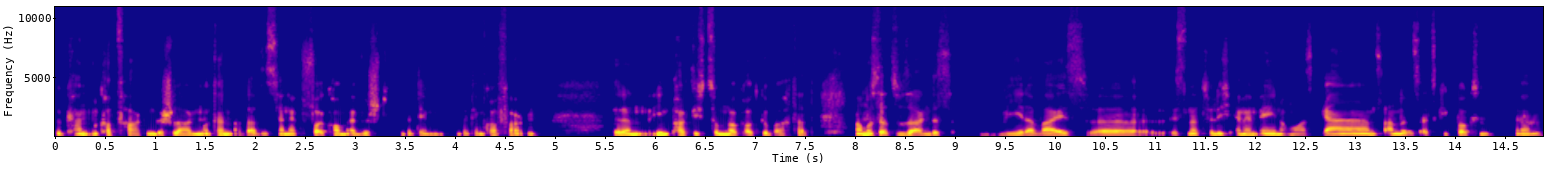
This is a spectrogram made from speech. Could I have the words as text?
bekannten Kopfhaken geschlagen und dann hat es ja vollkommen erwischt mit dem, mit dem Kopfhaken, der dann ihn praktisch zum Knockout gebracht hat. Man muss dazu sagen, dass, wie jeder weiß, äh, ist natürlich MMA nochmal was ganz anderes als Kickboxen. Ja?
